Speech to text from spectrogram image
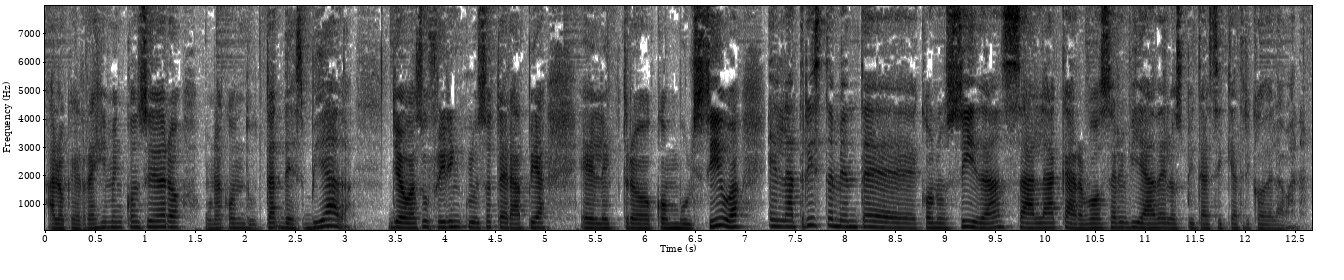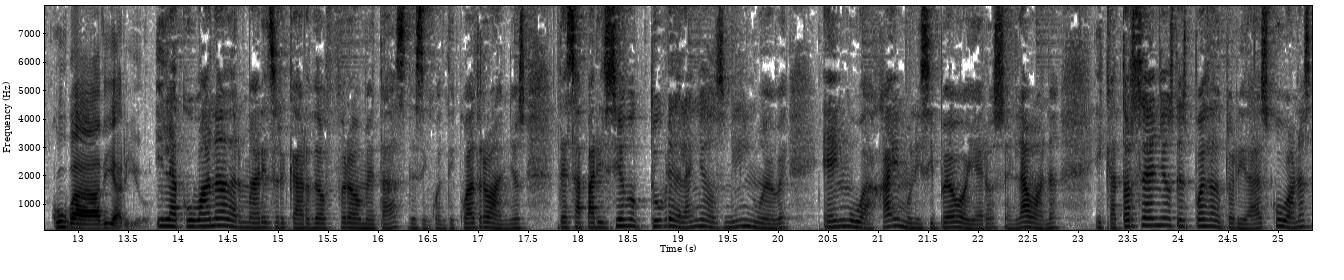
a lo que el régimen consideró una conducta desviada. Llegó a sufrir incluso terapia electroconvulsiva en la tristemente conocida sala Carbó Serviá del Hospital Psiquiátrico de La Habana. Cuba a diario. Y la cubana Darmaris Ricardo Frometas, de 54 años, desapareció en octubre del año 2009 en Huajay, municipio de Boyeros, en La Habana, y 14 años después autoridades cubanas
